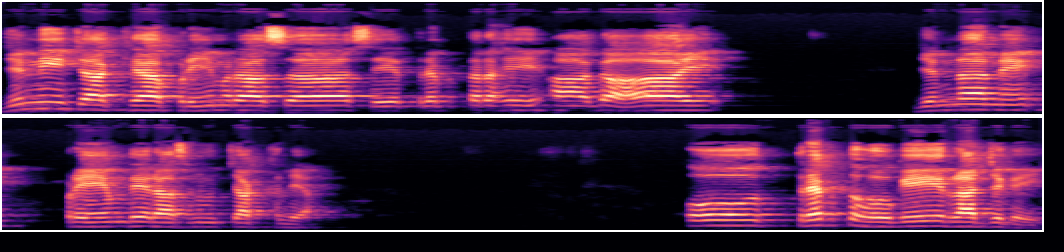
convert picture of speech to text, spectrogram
ਜਿਨੀ ਚਾਖਿਆ ਪ੍ਰੇਮ ਰਸ ਸੇ ਤ੍ਰਿਪਤ ਰਹੇ ਆਗਾਏ। ਜਿਨ੍ਹਾਂ ਨੇ ਪ੍ਰੇਮ ਦੇ ਰਸ ਨੂੰ ਚੱਖ ਲਿਆ, ਉਹ ਤ੍ਰਿਪਤ ਹੋ ਗਏ ਰੱਜ ਗਏ।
